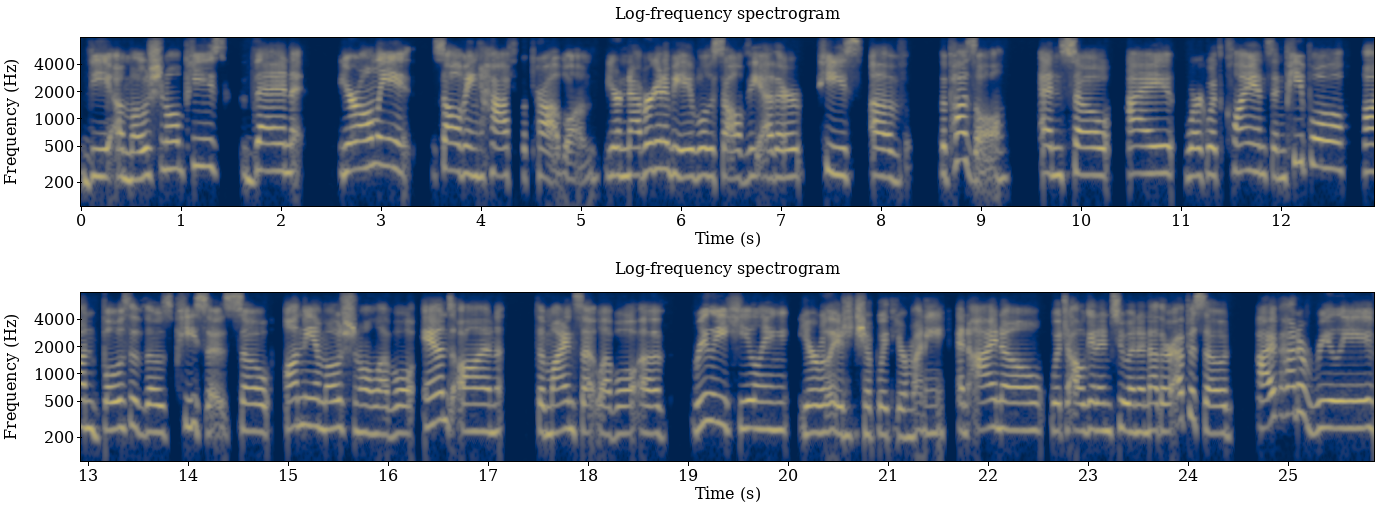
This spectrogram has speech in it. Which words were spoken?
the emotional piece, then you're only solving half the problem. You're never going to be able to solve the other piece of the puzzle. And so I work with clients and people on both of those pieces. So, on the emotional level and on the mindset level of really healing your relationship with your money. And I know, which I'll get into in another episode, I've had a really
